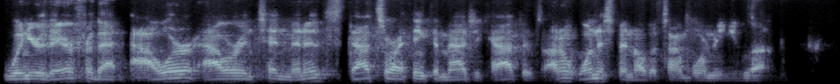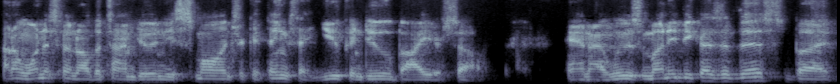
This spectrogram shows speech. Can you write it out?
when you're there for that hour, hour and 10 minutes, that's where I think the magic happens. I don't want to spend all the time warming you up. I don't want to spend all the time doing these small, intricate things that you can do by yourself. And I lose money because of this, but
